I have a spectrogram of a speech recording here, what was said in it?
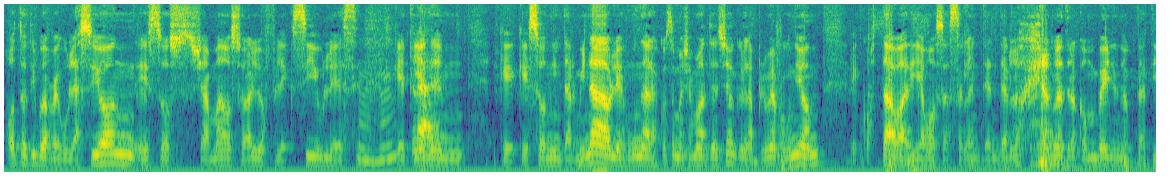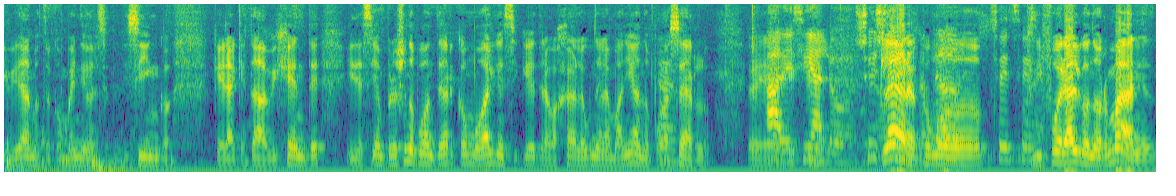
otro tipo de regulación, esos llamados horarios flexibles que tienen que, son interminables. Una de las cosas que me llamó la atención que en la primera reunión eh, costaba, digamos, hacerle entender lo que era nuestro convenio, nuestra actividad, nuestro convenio del 75, que era el que estaba vigente, y decían, pero yo no puedo entender cómo alguien si quiere trabajar a la una de la mañana no puede hacerlo. Eh, ah, decían los... claro, como si fuera algo normal.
